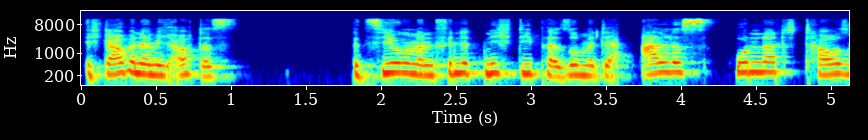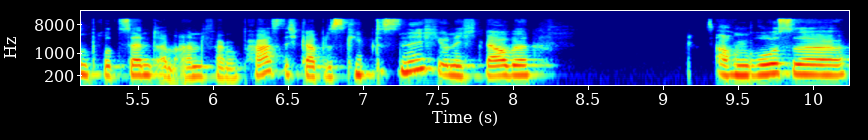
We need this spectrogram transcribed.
Ich glaube nämlich auch, dass Beziehungen, man findet nicht die Person, mit der alles 100.000 Prozent am Anfang passt. Ich glaube, das gibt es nicht. Und ich glaube, ist auch ein, große,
